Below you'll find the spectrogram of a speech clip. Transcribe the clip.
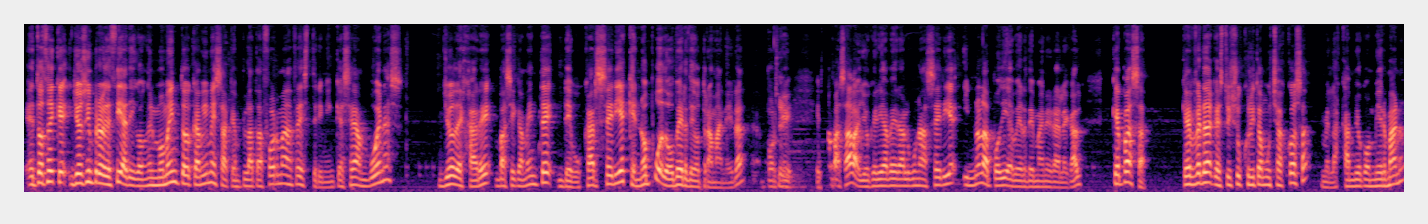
Entonces, que yo siempre lo decía, digo, en el momento que a mí me saquen plataformas de streaming que sean buenas, yo dejaré básicamente de buscar series que no puedo ver de otra manera. Porque esto pasaba, yo quería ver alguna serie y no la podía ver de manera legal. ¿Qué pasa? Que es verdad que estoy suscrito a muchas cosas, me las cambio con mi hermano,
